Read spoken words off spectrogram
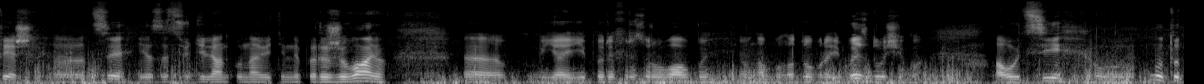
теж. е, Це я за цю ділянку навіть і не переживаю. Я її перефрезерував би, і вона була добра і без дощику. А оці, ну тут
